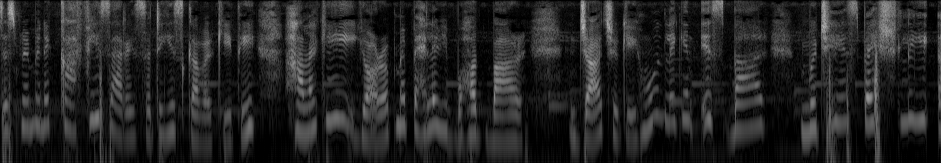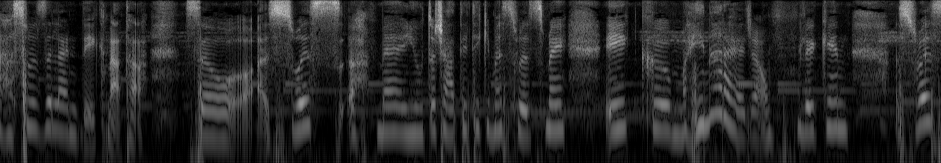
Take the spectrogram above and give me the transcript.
जिसमें मैंने काफ़ी सारे सिटीज़ कवर की थी। हालाँकि यूरोप में पहले भी बहुत बार जा चुकी हूँ लेकिन इस बार मुझे स्पेशली स्विट्ज़रलैंड देखना था। सो so, स्विस मैं यूँ तो चाहती थी कि मैं स्विस में एक महीना रह जाऊँ लेकिन स्विस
